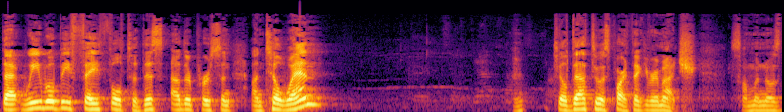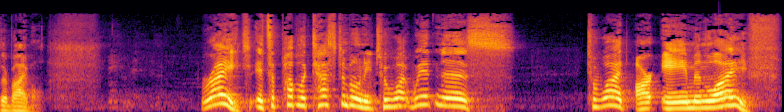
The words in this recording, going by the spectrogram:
that we will be faithful to this other person until when? Till death do us part. Thank you very much. Someone knows their Bible. Right. It's a public testimony to what witness? To what? Our aim in life.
